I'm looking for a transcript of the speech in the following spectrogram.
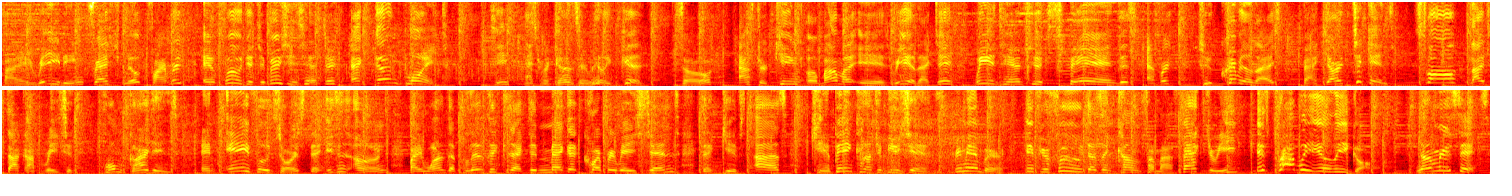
by raiding fresh milk farmers and food distribution centers at gunpoint. See, that's where guns are really good. So, after King Obama is re-elected, we intend to expand this effort to criminalize backyard chickens, small livestock operations, home gardens, and any food source that isn't owned by one of the politically connected mega corporations that gives us campaign contributions. Remember, if your food doesn't come from a factory, it's probably illegal. Number six,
